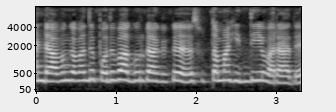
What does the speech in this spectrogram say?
அண்ட் அவங்க வந்து பொதுவாக கூர்க்காவுக்கு சுத்தமாக ஹிந்தியும் வராது.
